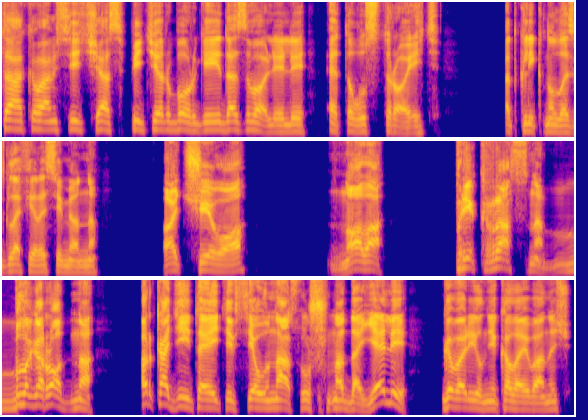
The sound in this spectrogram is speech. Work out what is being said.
«Так вам сейчас в Петербурге и дозволили это устроить», — откликнулась Глафира Семеновна. «Отчего? Ново! Прекрасно! Благородно! Аркадии-то эти все у нас уж надоели!» — говорил Николай Иванович.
